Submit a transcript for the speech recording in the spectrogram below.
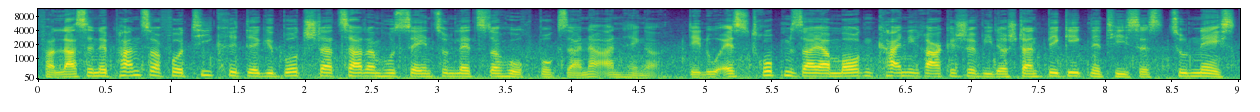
Verlassene Panzer vor Tikrit, der Geburtsstadt Saddam Husseins und letzter Hochburg seiner Anhänger. Den US-Truppen sei am Morgen kein irakischer Widerstand begegnet, hieß es zunächst.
